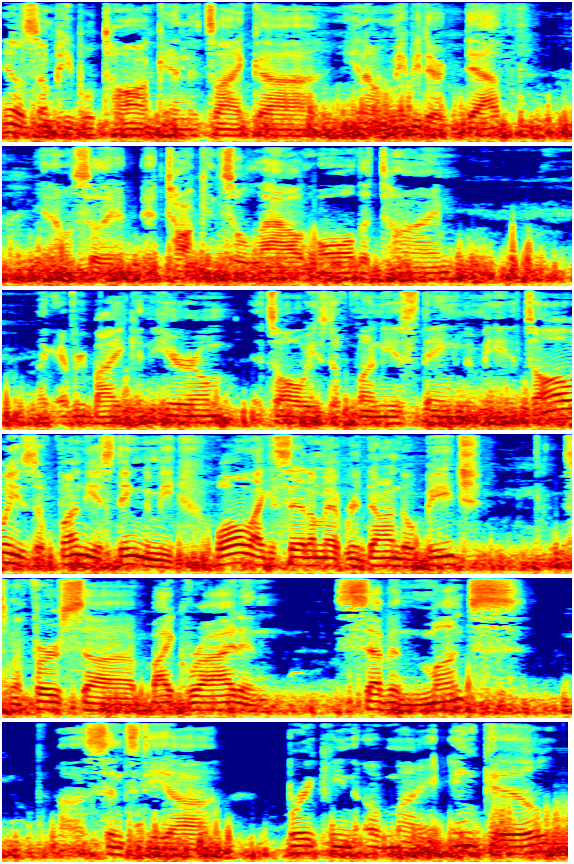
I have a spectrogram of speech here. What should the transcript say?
You know, some people talk and it's like, uh, you know, maybe they're deaf, you know, so they're, they're talking so loud all the time like everybody can hear them. It's always the funniest thing to me. It's always the funniest thing to me. Well, like I said, I'm at Redondo Beach. It's my first uh, bike ride in seven months uh, since the uh, breaking of my ankle.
